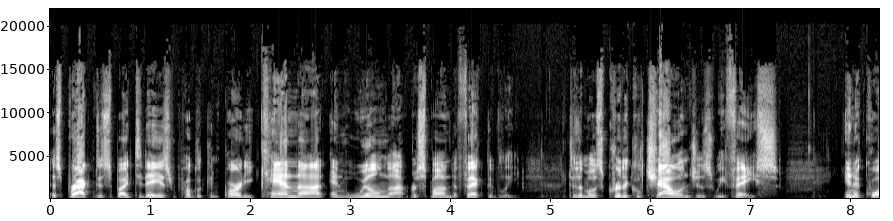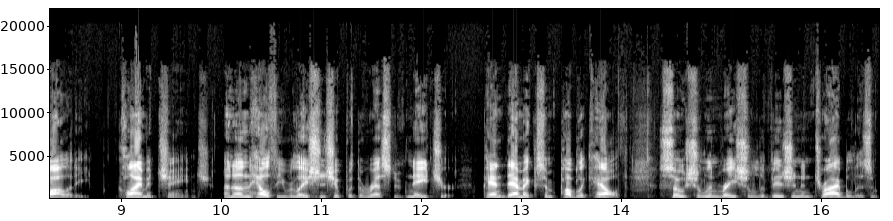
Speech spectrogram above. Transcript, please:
as practiced by today's Republican Party, cannot and will not respond effectively to the most critical challenges we face inequality, climate change, an unhealthy relationship with the rest of nature, pandemics and public health, social and racial division and tribalism,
